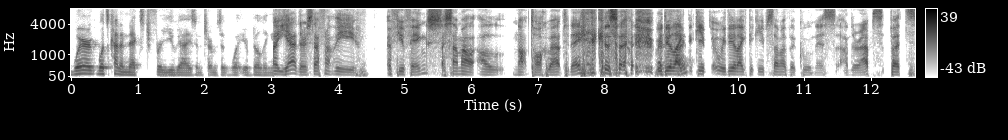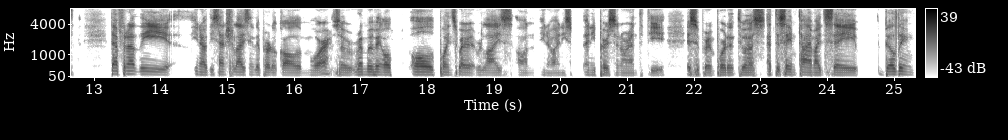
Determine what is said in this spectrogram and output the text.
where what's kind of next for you guys in terms of what you're building uh, yeah there's definitely a few things some I'll, I'll not talk about today because uh, we That's do like to keep we do like to keep some of the coolness under wraps but definitely you know decentralizing the protocol more. So removing all all points where it relies on you know any any person or entity is super important to us. At the same time i'd say building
